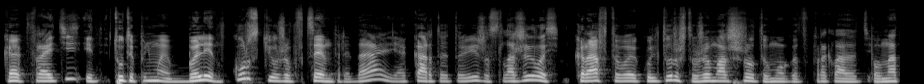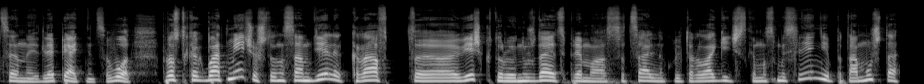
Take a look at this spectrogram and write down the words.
Как пройти? И тут я понимаю, блин, в Курске уже в центре, да, я карту эту вижу, сложилась крафтовая культура, что уже маршруты могут прокладывать полноценные для пятницы. Вот. Просто как бы отмечу, что на самом деле крафт э, вещь, которая нуждается прямо в социально-культурологическом осмыслении, потому что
